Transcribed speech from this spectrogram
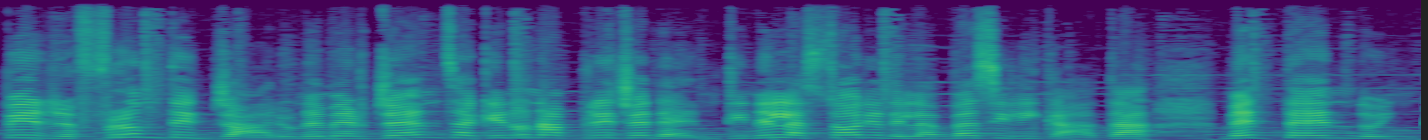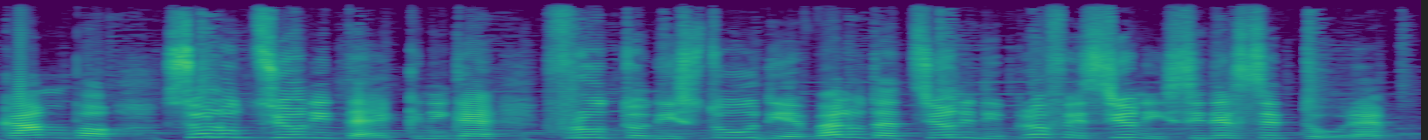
per fronteggiare un'emergenza che non ha precedenti nella storia della Basilicata, mettendo in campo soluzioni tecniche, frutto di studi e valutazioni di professionisti del settore.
